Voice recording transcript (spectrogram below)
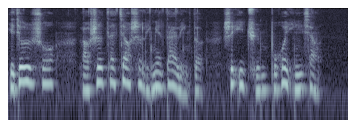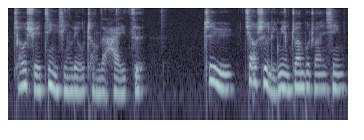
也就是说，老师在教室里面带领的是一群不会影响教学进行流程的孩子。至于教室里面专不专心，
